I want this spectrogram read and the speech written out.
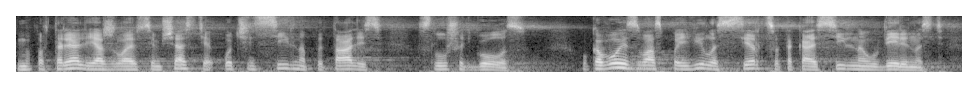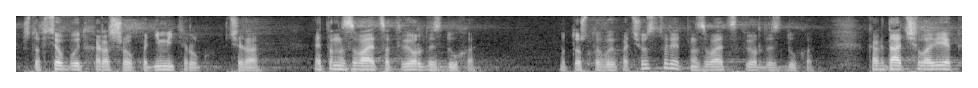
мы повторяли, я желаю всем счастья, очень сильно пытались слушать голос. У кого из вас появилась в сердце такая сильная уверенность, что все будет хорошо? Поднимите руку вчера. Это называется твердость духа. Вот то, что вы почувствовали, это называется твердость духа. Когда человек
